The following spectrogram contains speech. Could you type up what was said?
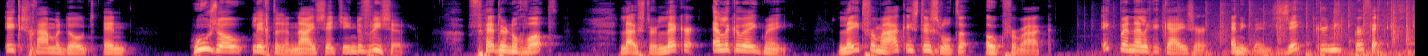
Ik schaam me dood en hoezo ligt er een nice setje in de vriezer? Verder nog wat? Luister lekker elke week mee. Leedvermaak is tenslotte ook vermaak. Ik ben Elke Keizer en ik ben zeker niet perfect.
